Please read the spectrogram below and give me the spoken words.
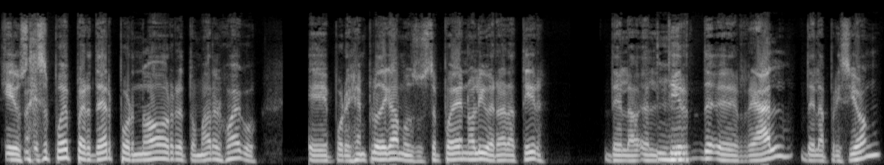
que usted se puede perder por no retomar el juego. Eh, por ejemplo, digamos, usted puede no liberar a Tyr del. Tyr de- real de la prisión.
